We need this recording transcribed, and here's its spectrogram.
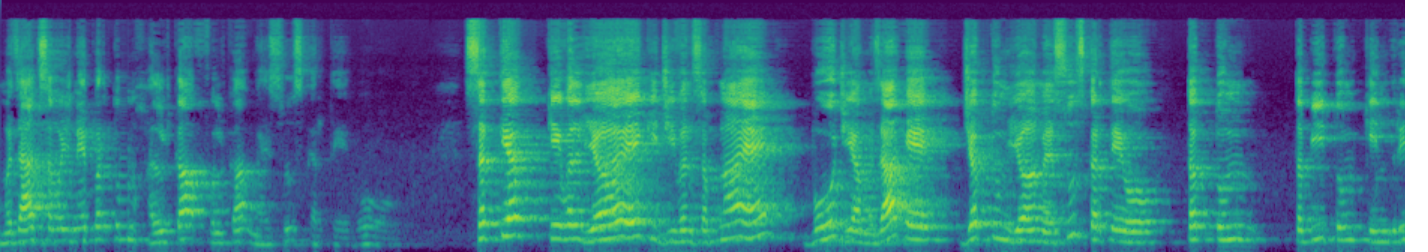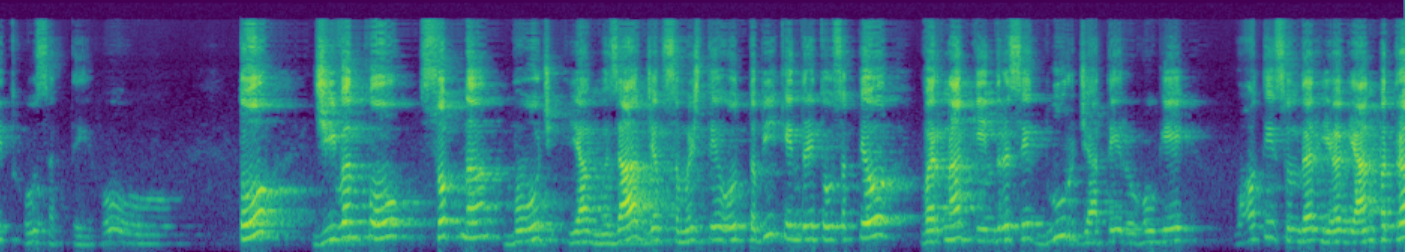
मज़ाक समझने पर तुम हल्का फुल्का महसूस करते हो। सत्य केवल यह है कि जीवन सपना है, बोझ या मज़ाक है। जब तुम यह महसूस करते हो, तब तुम, तभी तुम केंद्रित हो सकते हो। तो जीवन को स्वप्न, बोझ या मज़ाक जब समझते हो, तभी केंद्रित हो सकते हो, वरना केंद्र से दूर जाते रहोगे बहुत ही सुंदर यह ज्ञान पत्र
